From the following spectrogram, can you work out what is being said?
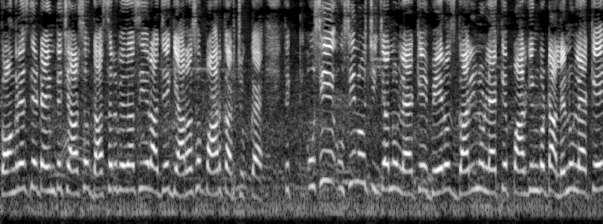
ਕਾਂਗਰਸ ਦੇ ਟਾਈਮ ਤੇ 410 ਰੁਪਏ ਦਾ ਸੀ, ਔਰ ਅੱਜ ਇਹ 1100 ਪਾਰ ਕਰ ਚੁੱਕਾ ਹੈ। ਤੇ ਉਸੇ ਉਸੇ ਨੂੰ ਚੀਜ਼ਾਂ ਨੂੰ ਲੈ ਕੇ, ਬੇਰੋਜ਼ਗਾਰੀ ਨੂੰ ਲੈ ਕੇ, ਪਾਰਕਿੰਗ ਘੋਟਾਲੇ ਨੂੰ ਲੈ ਕੇ,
